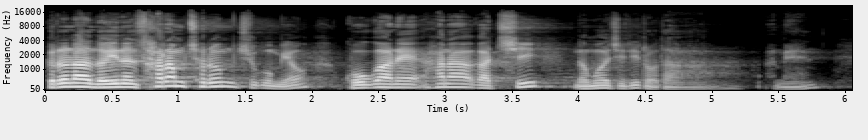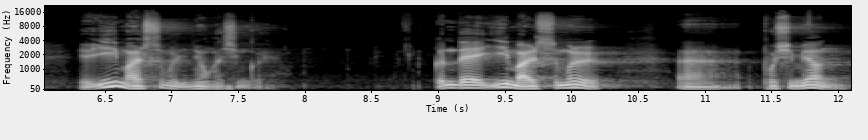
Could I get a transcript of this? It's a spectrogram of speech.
그러나 너희는 사람처럼 죽으며 고관에 하나같이 넘어지리로다. 아멘. 예, 이 말씀을 인용하신 거예요. 그런데 이 말씀을 보시면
